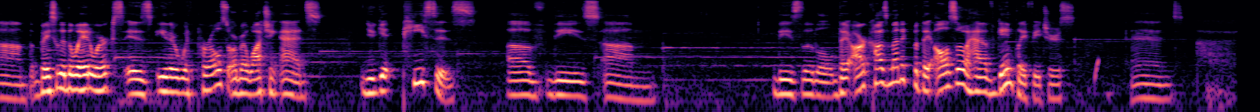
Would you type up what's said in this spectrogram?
Um, but basically the way it works is either with pearls or by watching ads, you get pieces of these um, these little... They are cosmetic, but they also have gameplay features. And... Uh,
